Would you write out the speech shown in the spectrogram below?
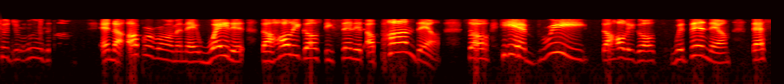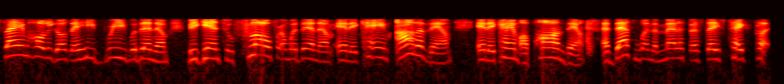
to Jerusalem in the upper room and they waited, the Holy Ghost descended upon them. So he had breathed the Holy Ghost within them, that same Holy Ghost that He breathed within them began to flow from within them, and it came out of them, and it came upon them, and that's when the manifestation takes place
